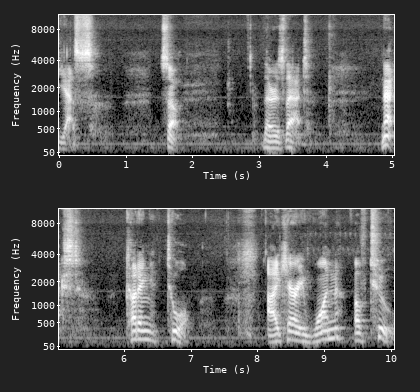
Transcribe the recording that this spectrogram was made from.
Yes. So, there's that. Next, cutting tool. I carry one of two.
